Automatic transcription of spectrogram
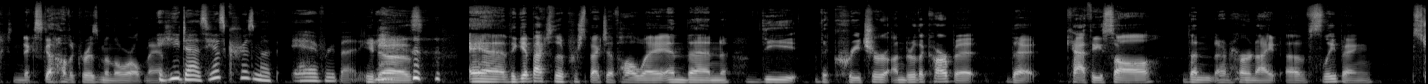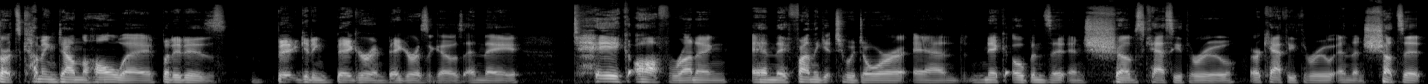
Nick's got all the charisma in the world, man. He does. He has charisma with everybody. He does. and they get back to the perspective hallway, and then the the creature under the carpet that Kathy saw then her night of sleeping starts coming down the hallway, but it is getting bigger and bigger as it goes, and they take off running. And they finally get to a door, and Nick opens it and shoves Cassie through, or Kathy through, and then shuts it.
